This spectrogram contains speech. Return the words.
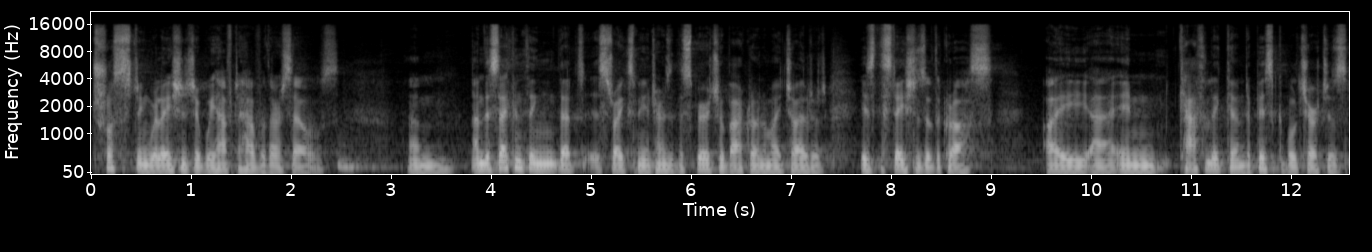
trusting relationship we have to have with ourselves. Mm. Um, and the second thing that strikes me in terms of the spiritual background of my childhood is the Stations of the Cross. I, uh, in Catholic and Episcopal churches,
